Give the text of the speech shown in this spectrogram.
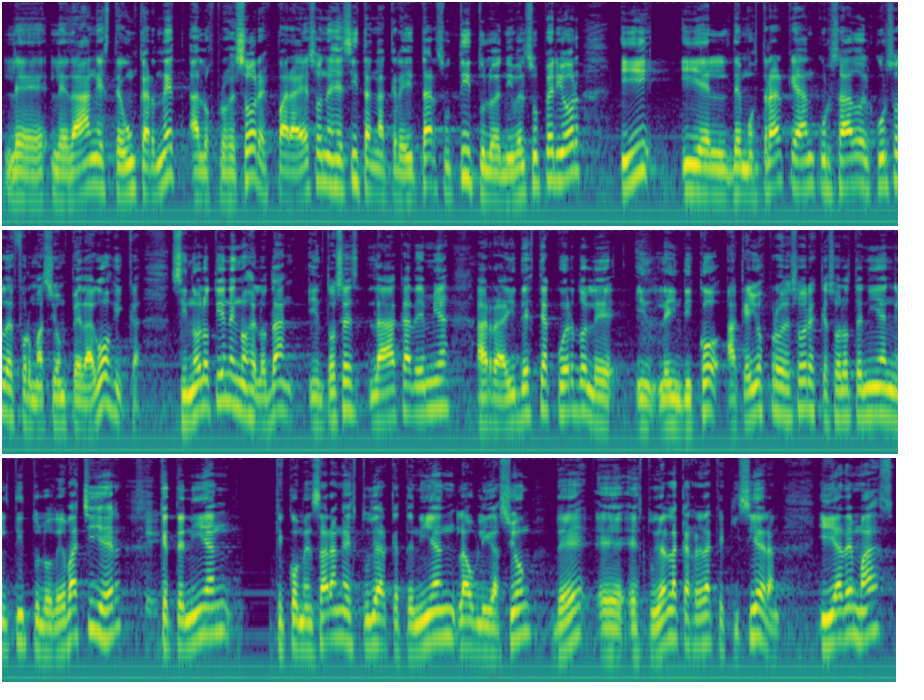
Le, le, dan este, un carnet a los profesores. Para eso necesitan acreditar su título de nivel superior y y el demostrar que han cursado el curso de formación pedagógica. Si no lo tienen, no se lo dan. Y entonces la academia, a raíz de este acuerdo, le, le indicó a aquellos profesores que solo tenían el título de bachiller, que tenían que comenzaran a estudiar, que tenían la obligación de eh, estudiar la carrera que quisieran. Y además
